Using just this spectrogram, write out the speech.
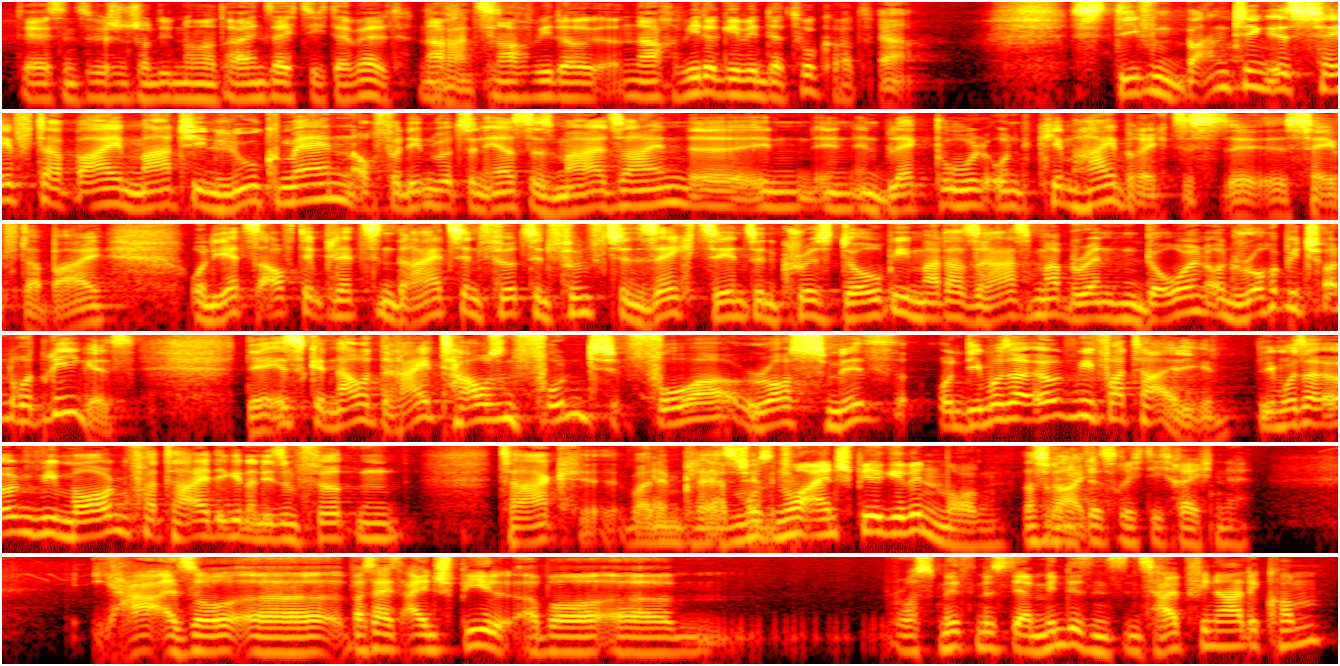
Der ist inzwischen schon die Nummer 63 der Welt. Nach, nach, wieder, nach Wiedergewinn der Tourcard. Ja. Stephen Bunting ist safe dabei, Martin Lukeman, auch für den wird es ein erstes Mal sein äh, in, in, in Blackpool und Kim Heibrechts ist äh, safe dabei. Und jetzt auf den Plätzen 13, 14, 15, 16 sind Chris Doby, Matas Rasma, Brandon Dolan und Robbie John Rodriguez. Der ist genau 3000 Pfund vor Ross Smith und die muss er irgendwie verteidigen. Die muss er irgendwie morgen verteidigen an diesem vierten Tag bei ja, dem Players. Er muss nur ein Spiel gewinnen morgen, das wenn reicht. ich das richtig rechne. Ja, also äh, was heißt ein Spiel? Aber ähm, Ross Smith müsste ja mindestens ins Halbfinale kommen.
